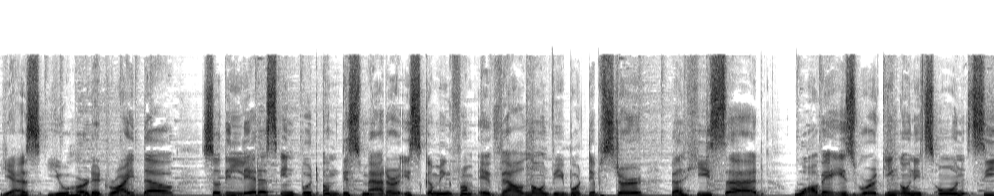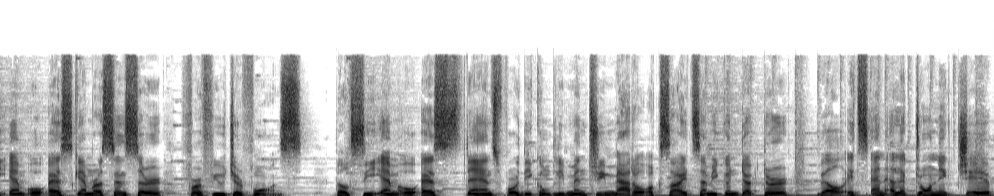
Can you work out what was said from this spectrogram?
Yes, you heard it right though. So the latest input on this matter is coming from a well-known Weibo tipster. Well, he said, Huawei is working on its own CMOS camera sensor for future phones. Well, CMOS stands for the complementary metal oxide semiconductor. Well, it's an electronic chip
